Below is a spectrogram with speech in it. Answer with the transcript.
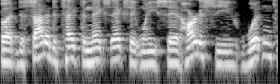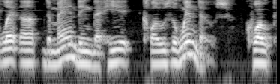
but decided to take the next exit when he said Hardesty wouldn't let up demanding that he close the windows. Quote,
